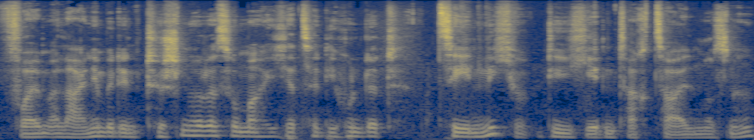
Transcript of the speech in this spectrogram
Vor allem alleine mit den Tischen oder so mache ich jetzt ja die 100 10 nicht, die ich jeden Tag zahlen muss, ne?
